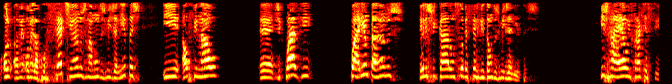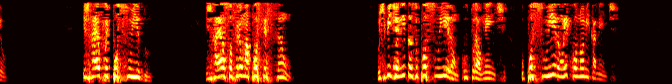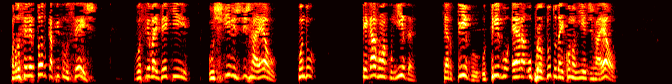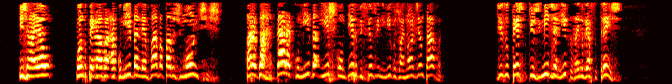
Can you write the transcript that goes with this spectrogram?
ou melhor, por sete anos na mão dos midianitas, e ao final é, de quase 40 anos, eles ficaram sob a servidão dos midianitas. Israel enfraqueceu. Israel foi possuído. Israel sofreu uma possessão. Os midianitas o possuíram culturalmente, o possuíram economicamente. Quando você lê todo o capítulo 6, você vai ver que os filhos de Israel, quando pegavam a comida, que era o trigo, o trigo era o produto da economia de Israel, Israel, quando pegava a comida, levava para os montes para guardar a comida e esconder dos seus inimigos, mas não adiantava. Diz o texto que os midianitas, aí no verso 3,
